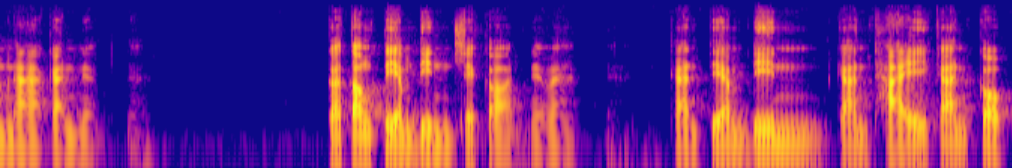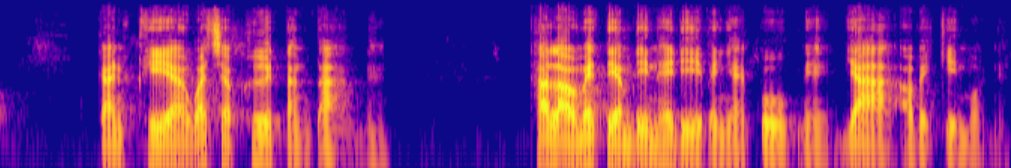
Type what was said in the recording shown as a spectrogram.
ำนากันเนี่ยนะก็ต้องเตรียมดินเสียก่อนใช่ไหม การเตรียมดิน การไถ การกบ การเคลียร์วัชพืชต่างๆนะถ้าเราไม่เตรียมดินให้ดีเป็นไงปลูกเนี่ยหญ้าเอาไปกินหมดนี่ย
